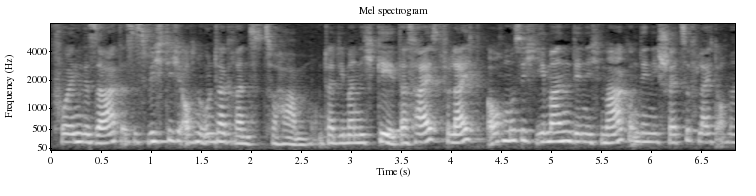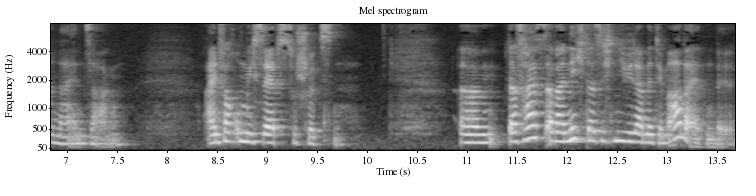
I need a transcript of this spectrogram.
vorhin gesagt, es ist wichtig, auch eine Untergrenze zu haben, unter die man nicht geht. Das heißt, vielleicht auch muss ich jemanden, den ich mag und den ich schätze, vielleicht auch mal Nein sagen. Einfach um mich selbst zu schützen. Ähm, das heißt aber nicht, dass ich nie wieder mit dem arbeiten will,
